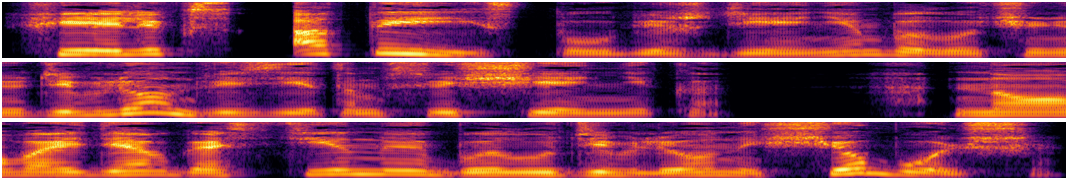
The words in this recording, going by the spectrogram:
Феликс, атеист по убеждениям, был очень удивлен визитом священника, но, войдя в гостиную, был удивлен еще больше.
